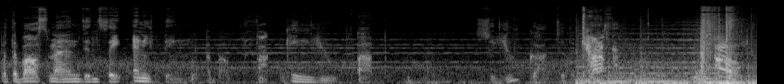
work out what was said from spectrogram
but the boss man didn't say anything about fucking you up. So you got to the counter. Oh!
